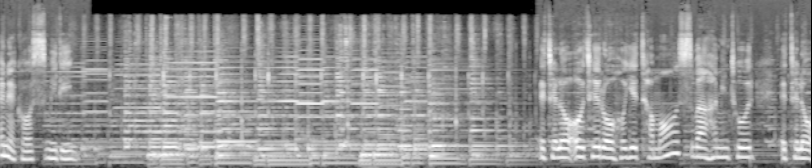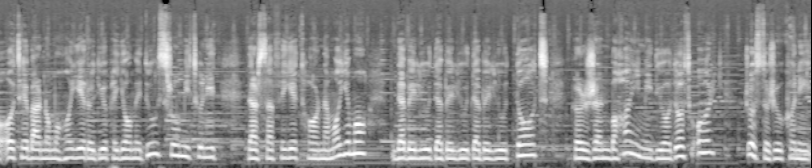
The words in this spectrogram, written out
انکاس میدیم. اطلاعات راه های تماس و همینطور اطلاعات برنامه های رادیو پیام دوست رو می‌تونید در صفحه تارنمای ما www.persianbahaimedia.org جستجو کنید.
